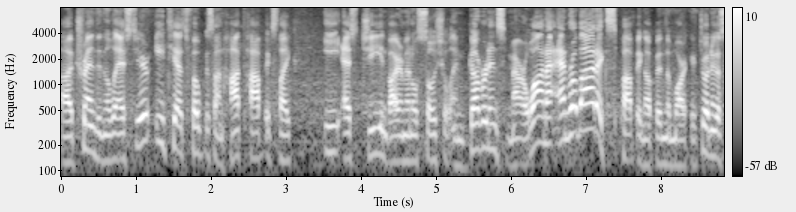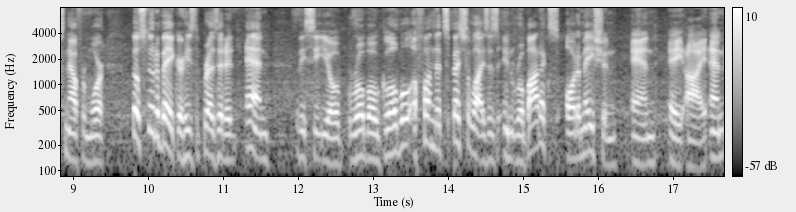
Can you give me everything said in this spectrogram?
uh, trend in the last year. ETFs focus on hot topics like ESG, environmental, social, and governance, marijuana, and robotics popping up in the market. Joining us now for more, Bill Studebaker. He's the president and the CEO of Robo Global, a fund that specializes in robotics, automation, and AI. And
